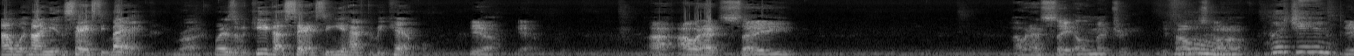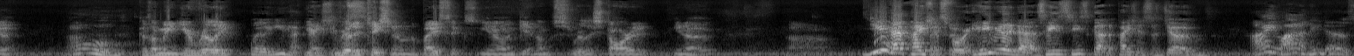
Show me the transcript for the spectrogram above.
I wouldn't mind getting sassy back. right. Whereas if a kid got sassy, you have to be careful. Yeah. Yeah. I I would have to say. I would have to say elementary if I was Oh. gonna. Would you? Yeah. Oh, Because I mean, you're really well, you have you're, patience. really teaching them the basics, you know, and getting them really started, you know. Uh, You have patience so. for it. He really does. He's he's got the patience of Job. I ain't lying. He does.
